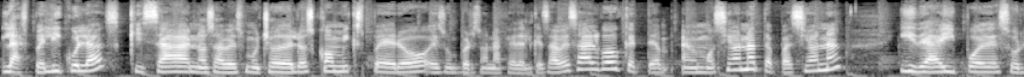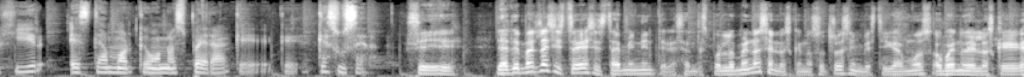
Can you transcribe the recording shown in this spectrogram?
las películas, quizá no sabes mucho de los cómics, pero es un personaje del que sabes algo, que te emociona, te apasiona, y de ahí puede surgir este amor que uno espera que, que- que suceda. Sí. Y además las historias están bien interesantes, por lo menos en los que nosotros investigamos, o bueno, de los que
